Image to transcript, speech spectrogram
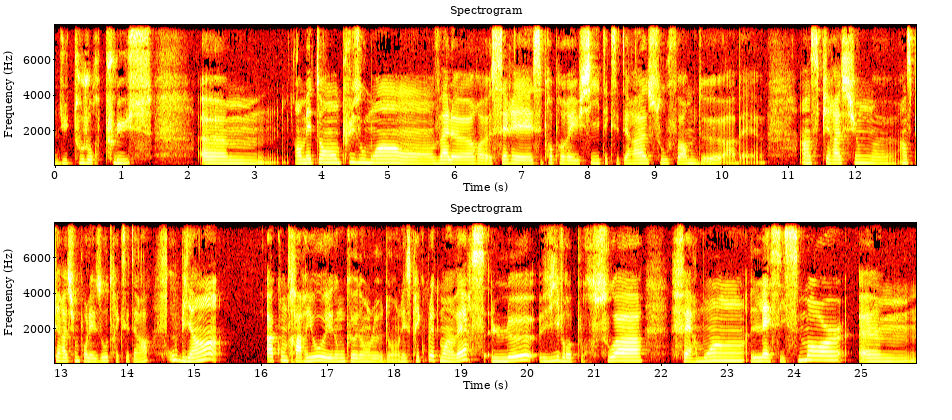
du toujours plus. en mettant plus ou moins en valeur ses, propres réussites, etc., sous forme de ah ben, inspiration, euh, inspiration pour les autres, etc. Ou bien, à contrario, et donc euh, dans l'esprit complètement inverse, le vivre pour soi, faire moins, less is more, euh,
